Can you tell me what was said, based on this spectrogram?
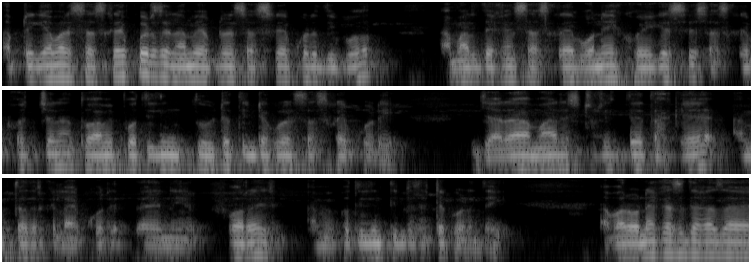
আপনি কি আমার সাবস্ক্রাইব করেছেন? আমি আপনার সাবস্ক্রাইব করে দিব। আমার দেখেন সাবস্ক্রাইব অনেক হয়ে গেছে সাবস্ক্রাইব হচ্ছে না, তো আমি প্রতিদিন দুইটা, তিনটা করে সাবস্ক্রাইব করি। যারা আমার স্টোরিতে থাকে, আমি তাদেরকে লাইভ করে পরে আমি প্রতিদিন তিনটা, চারটা করে দেই। আবার অনেক আছে দেখা যায়,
